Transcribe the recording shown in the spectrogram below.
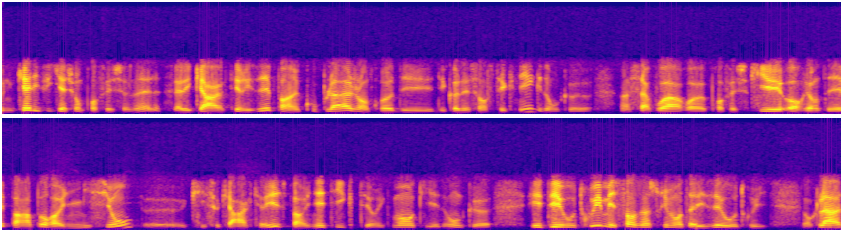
une qualification professionnelle. Elle est caractérisée par un couplage entre des, connaissances techniques, donc euh, un savoir euh, professionnel, qui est orienté par rapport à une mission euh, qui se caractérise par une éthique théoriquement, qui est donc aider autrui, mais sans instrumentaliser autrui. Donc là,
